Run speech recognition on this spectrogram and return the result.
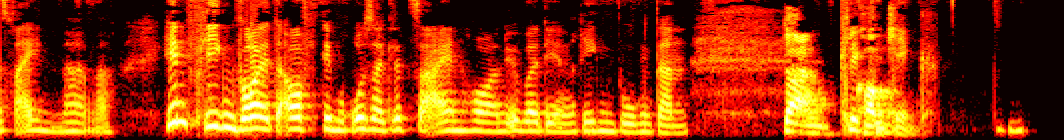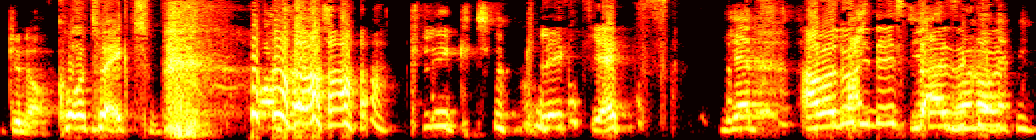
sein na, hinfliegen wollt auf dem rosa Glitzer Einhorn über den Regenbogen, dann, dann klickt kommt. den Link. Genau. Call to Action. Klickt. Klickt jetzt. Jetzt. Aber nur die nächsten drei Sekunden.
